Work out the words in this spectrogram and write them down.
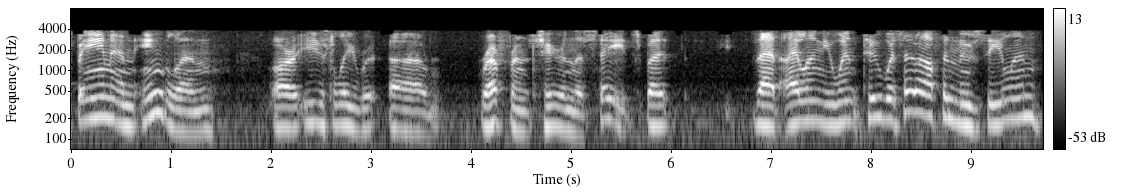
Spain and England are easily re- uh, referenced here in the states, but that island you went to was that off in New Zealand?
